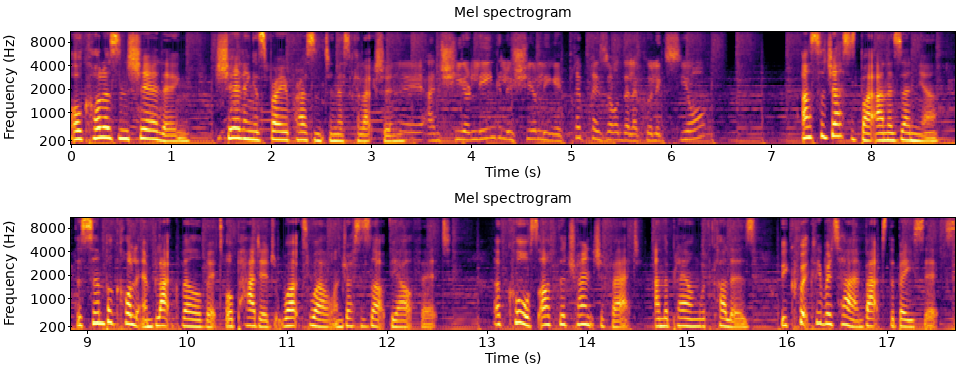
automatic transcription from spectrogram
Or collars and shearling. Shearling is very present in this collection. Eh, Un shearling, le shearling est très présent dans la collection. As suggested by Anna Zegna, the simple collar in black velvet or padded works well and dresses up the outfit. Of course, after the trench effect and the play on with colours, we quickly return back to the basics.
